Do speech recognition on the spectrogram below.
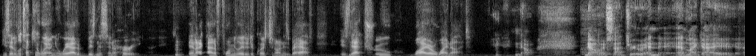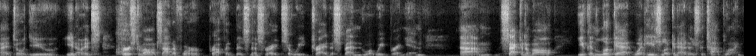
He said, it looks like you're on your way out of business in a hurry. And I kind of formulated a question on his behalf. Is that true? Why or why not? no no it's not true and and like i i told you you know it's first of all it's not a for profit business right so we try to spend what we bring in um second of all you can look at what he's looking at as the top line,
